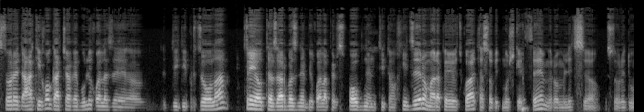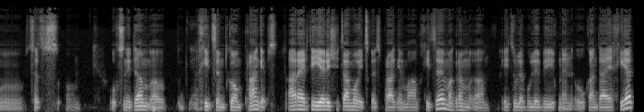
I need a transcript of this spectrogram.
სწორედ აქ იყო გაჩაღებული ყველაზე დიდი ბრძოლა. ტრიალთა ზარბაზნები ყველაფერს პობდნენ თვითონ ხიძე რომ არაფერი თქვა ასობით მუშკეტზე რომელიც სწორედ ცეცხს უხსნიდა ხიძე მდგომ ფრანგებს. არაერთი იერიში წამოიწეს ფრანგებმა ამ ხიძე, მაგრამ იძულებულები იყვნენ უკან დაეხიათ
